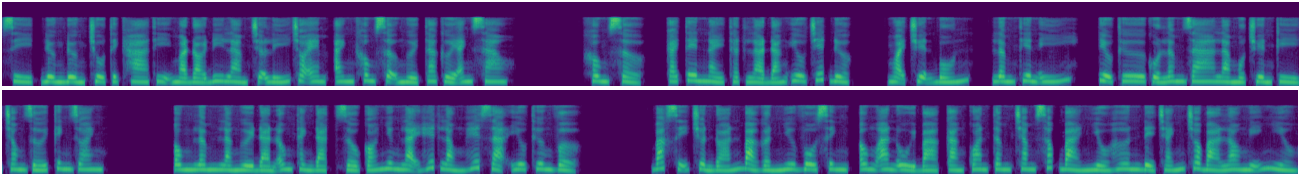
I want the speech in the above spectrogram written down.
Xì, đường đường chủ tịch Hà Thị mà đòi đi làm trợ lý cho em, anh không sợ người ta cười anh sao? Không sợ, cái tên này thật là đáng yêu chết được. Ngoại truyện 4, Lâm Thiên Ý, tiểu thư của Lâm gia là một truyền kỳ trong giới kinh doanh. Ông Lâm là người đàn ông thành đạt giàu có nhưng lại hết lòng hết dạ yêu thương vợ. Bác sĩ chuẩn đoán bà gần như vô sinh, ông an ủi bà càng quan tâm chăm sóc bà nhiều hơn để tránh cho bà lo nghĩ nhiều.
